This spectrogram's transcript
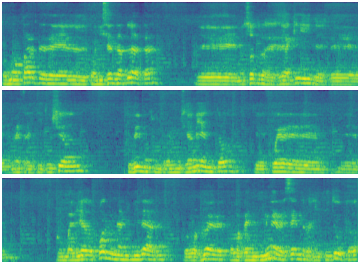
Como parte del CONICET La Plata, eh, nosotros desde aquí, desde nuestra institución, tuvimos un pronunciamiento que fue eh, convalidado por unanimidad por los, nueve, por los 29 centros e institutos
